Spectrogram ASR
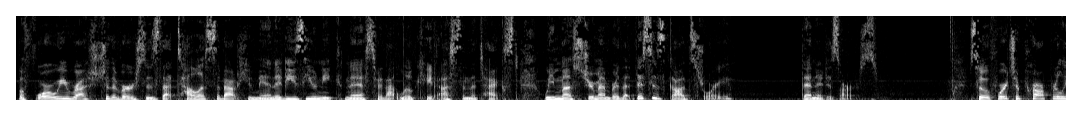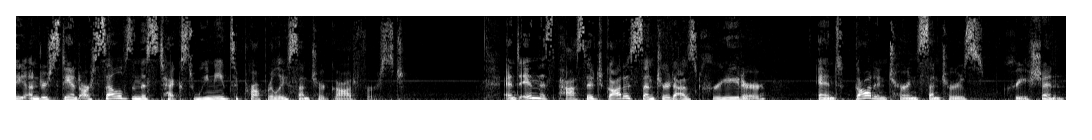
Before we rush to the verses that tell us about humanity's uniqueness or that locate us in the text, we must remember that this is God's story. Then it is ours. So if we're to properly understand ourselves in this text, we need to properly center God first. And in this passage, God is centered as creator, and God in turn centers creation.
